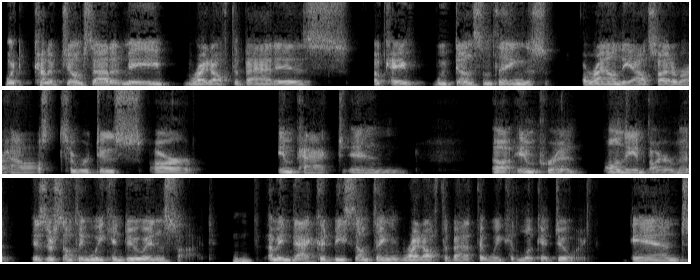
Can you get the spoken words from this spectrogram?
What kind of jumps out at me right off the bat is okay, we've done some things around the outside of our house to reduce our impact and uh, imprint on the environment. Is there something we can do inside? Mm-hmm. I mean, that could be something right off the bat that we could look at doing. And,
